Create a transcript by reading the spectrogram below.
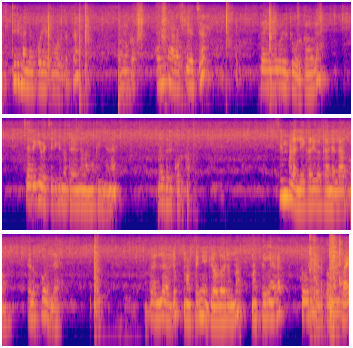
ഒത്തിരി മഞ്ഞൾപ്പൊടി ഇട്ട് കൊടുത്തിട്ട് നമുക്ക് ഒന്ന് ഇളക്കി വെച്ച് തേങ്ങയും കൂടി ഇട്ട് കൊടുക്കാവേ ചിരകി വെച്ചിരിക്കുന്ന തേങ്ങ നമുക്കിങ്ങനെ വിതറി കൊടുക്കാം. സിമ്പിളല്ലേ കറി വെക്കാൻ എല്ലാവർക്കും? എളുപ്പമല്ലേ? അപ്പോൾ എല്ലാവരും മത്തങ്ങയൊക്കെ ഉള്ളവരൊന്ന് മത്തങ്ങയുടെ തൊലി എടുത്തൊന്ന് ട്രൈ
